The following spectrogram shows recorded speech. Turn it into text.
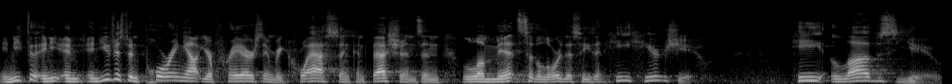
and, you feel, and, you, and, and you've just been pouring out your prayers and requests and confessions and laments to the Lord this season, He hears you. He loves you.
